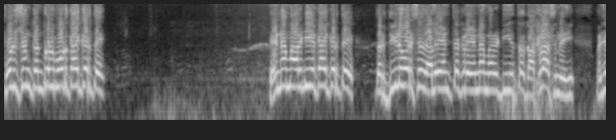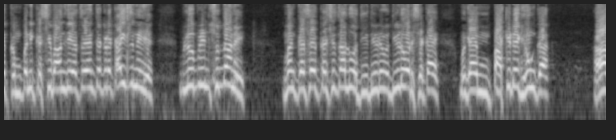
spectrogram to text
पोल्युशन कंट्रोल बोर्ड काय करते? N M R D A काय करते? तर दीड वर्ष झालं यांच्याकडे एन एम आर टी याचा दाखलाच नाही. म्हणजे कंपनी कशी बांधली याचं यांच्याकडे काहीच नाही आहे प्रिंट सुद्धा नाही. मग कसं कशी चालू होती? दीड दीड वर्ष काय? मग काय पाकिटे घेऊन का? हा?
